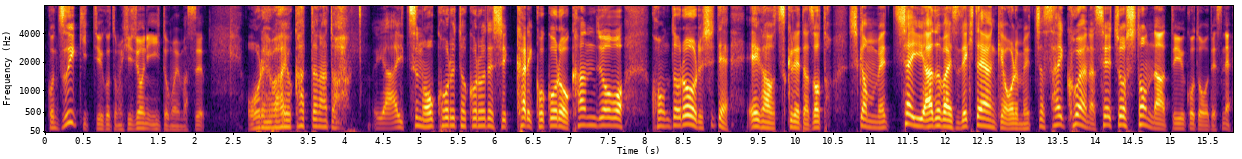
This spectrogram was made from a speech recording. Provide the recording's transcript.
この随記っていうことも非常にいいと思います。俺は良かったなと。いや、いつも怒るところでしっかり心を、感情をコントロールして笑顔作れたぞと。しかもめっちゃいいアドバイスできたやんけ。俺めっちゃ最高やな。成長しとんなっていうことをですね、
